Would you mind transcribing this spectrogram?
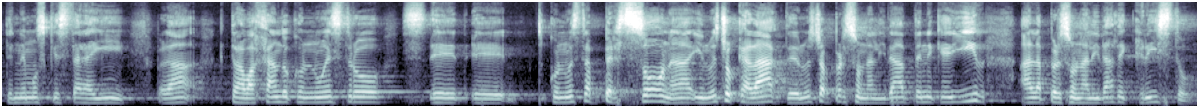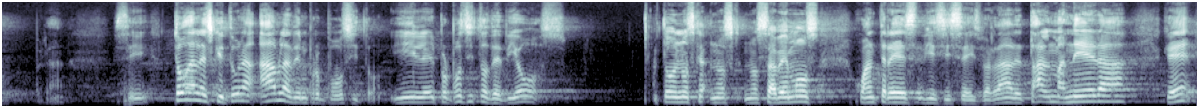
Tenemos que estar ahí, ¿verdad? Trabajando con, nuestro, eh, eh, con nuestra persona y nuestro carácter, nuestra personalidad. Tiene que ir a la personalidad de Cristo. ¿Sí? Toda la escritura habla de un propósito y el propósito de Dios. Todos nos, sabemos Juan 3, 16, ¿verdad? De tal manera que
